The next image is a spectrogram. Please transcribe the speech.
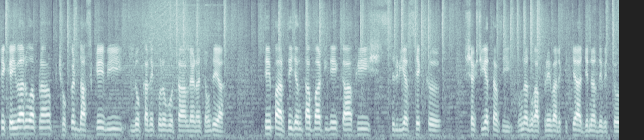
ਤੇ ਕਈ ਵਾਰ ਉਹ ਆਪਣਾ ਪਿਛੋਕੜ ਦੱਸ ਕੇ ਵੀ ਲੋਕਾਂ ਦੇ ਕੋਲੋਂ ਵੋਟਾਂ ਲੈਣਾ ਚਾਹੁੰਦੇ ਆ। ਤੇ ਭਾਰਤੀ ਜਨਤਾ ਪਾਰਟੀ ਨੇ ਕਾਫੀ ਜਿਹੜੀਆਂ ਸਿੱਖ ਸ਼ਖਸੀਅਤਾਂ ਸੀ, ਉਹਨਾਂ ਨੂੰ ਆਪਣੇ ਵੱਲ ਖਿੱਚਿਆ, ਜਿਨ੍ਹਾਂ ਦੇ ਵਿੱਚੋਂ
